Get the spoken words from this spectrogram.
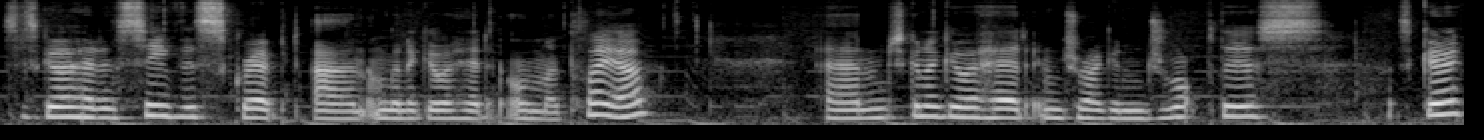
So let's go ahead and save this script and I'm going to go ahead on my player and I'm just going to go ahead and drag and drop this. Let's go.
